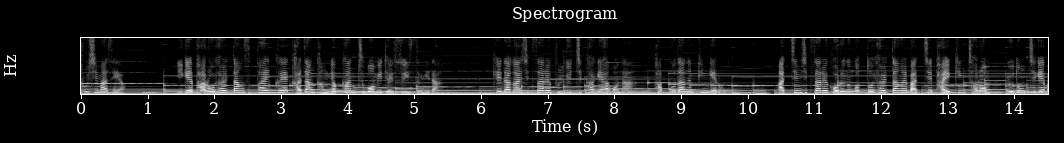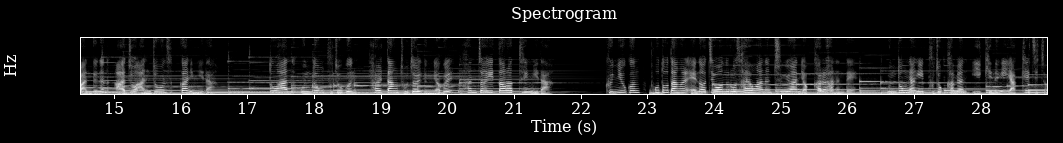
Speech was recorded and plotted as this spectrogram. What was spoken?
조심하세요. 이게 바로 혈당 스파이크의 가장 강력한 주범이 될 수 있습니다. 게다가 식사를 불규칙하게 하거나 바쁘다는 핑계로 아침 식사를 거르는 것도 혈당을 마치 바이킹처럼 요동치게 만드는 아주 안 좋은 습관입니다. 또한 운동 부족은 혈당 조절 능력을 현저히 떨어뜨립니다. 근육은 포도당을 에너지원으로 사용하는 중요한 역할을 하는데 운동량이 부족하면 이 기능이 약해지죠.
